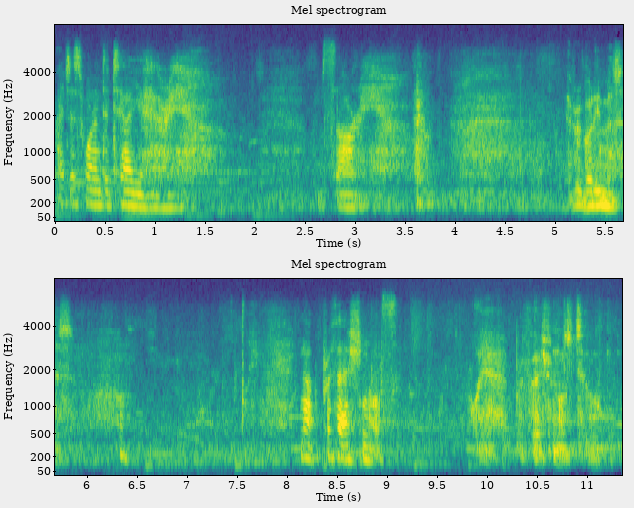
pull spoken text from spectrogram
I just wanted to tell you, Harry. I'm sorry. Everybody misses. Not professionals. Oh, yeah, professionals, too.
